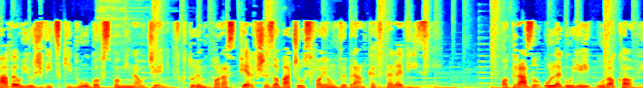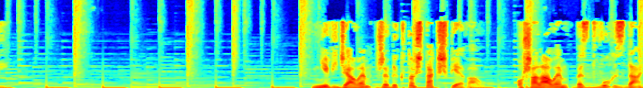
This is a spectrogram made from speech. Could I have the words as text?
Paweł Jóźwicki długo wspominał dzień, w którym po raz pierwszy zobaczył swoją wybrankę w telewizji. Od razu uległ jej urokowi. Nie widziałem, żeby ktoś tak śpiewał. Oszalałem, bez dwóch zdań.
